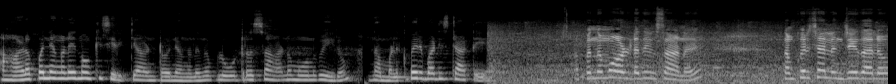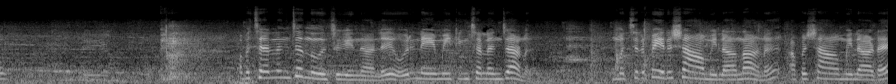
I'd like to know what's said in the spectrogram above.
ആളപ്പം ഞങ്ങളെ നോക്കി ചിരിക്കുകയാണ് കേട്ടോ ഞങ്ങളിന്ന് ബ്ലൂ ആണ് മൂന്ന് പേരും. നമ്മൾക്ക് പരിപാടി സ്റ്റാർട്ട് ചെയ്യാം. അപ്പം ഇന്ന് മോളുടെ ദിവസമാണ് നമുക്കൊരു ചലഞ്ച് ചെയ്താലോ? അപ്പോൾ ചലഞ്ച് എന്ന് വെച്ച് കഴിഞ്ഞാൽ ഒരു നെയിം മീറ്റിംഗ് ചലഞ്ചാണ് ഉമ്മച്ചിയുടെ പേര് ഷാമില എന്നാണ്. അപ്പോൾ ഷാമിലയുടെ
